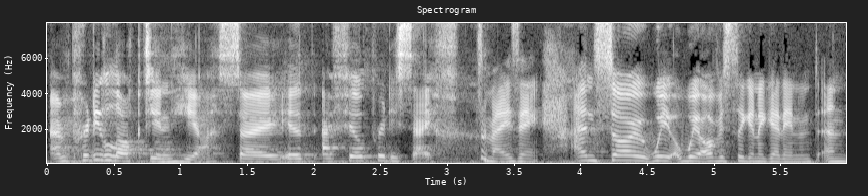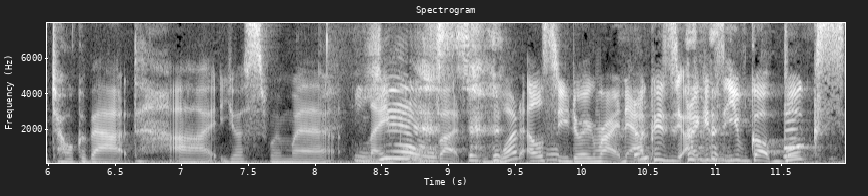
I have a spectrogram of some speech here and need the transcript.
I'm pretty locked in here, so it, I feel pretty safe. It's amazing. And so we, we're obviously going to get in and talk about uh, your swimwear label. Yes. But what else are you doing right now? Because I can see you've got books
